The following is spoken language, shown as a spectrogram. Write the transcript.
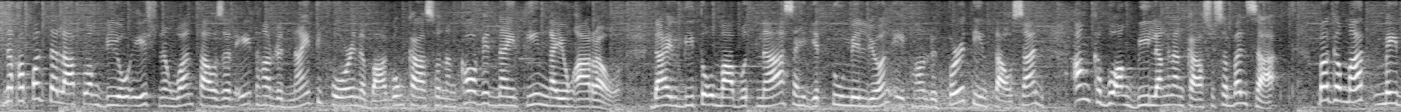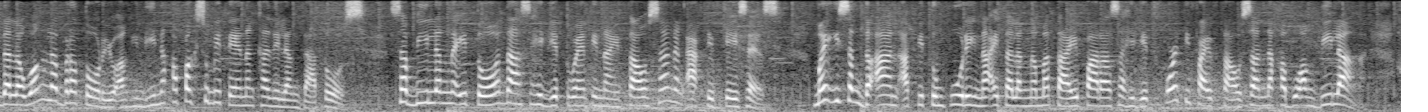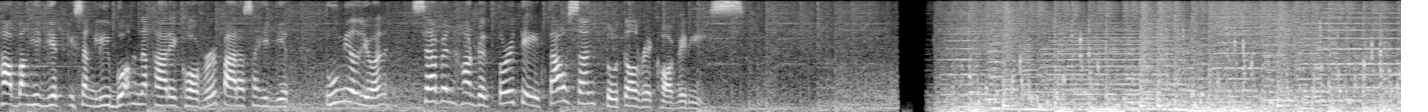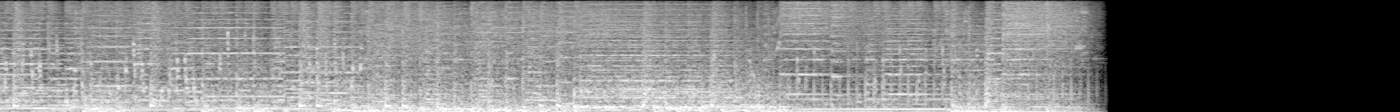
Nakapagtala po ang DOH ng 1,894 na bagong kaso ng COVID-19 ngayong araw. Dahil dito umabot na sa higit 2,813,000 ang kabuang bilang ng kaso sa bansa, bagamat may dalawang laboratorio ang hindi nakapagsumite ng kanilang datos. Sa bilang na ito, nasa higit 29,000 ang active cases. May isang daan at pitumpuring na italang namatay para sa higit 45,000 na kabuang bilang, habang higit isang libo ang nakarecover para sa higit 2,738,000 total recoveries.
